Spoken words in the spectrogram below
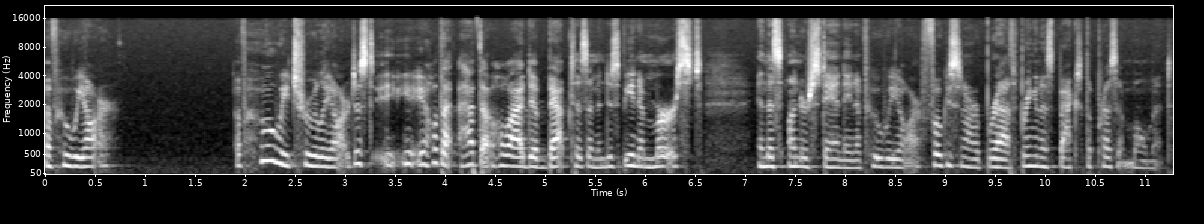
of who we are, of who we truly are. Just you know, that, have that whole idea of baptism and just being immersed in this understanding of who we are, focusing our breath, bringing us back to the present moment.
